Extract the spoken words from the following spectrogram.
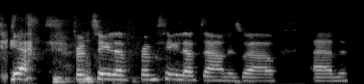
Yeah, from two love from two love down as well. Um, the,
